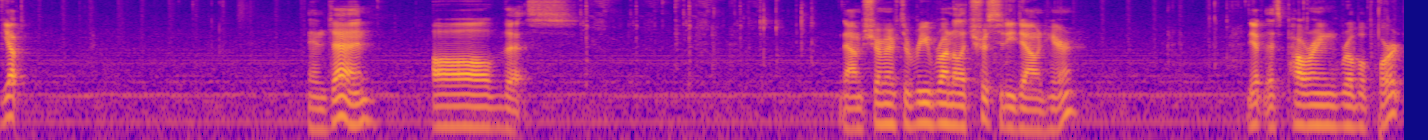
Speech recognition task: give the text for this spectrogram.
Yep. And then all this. Now I'm sure I'm going to have to rerun electricity down here. Yep, that's powering Roboport.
